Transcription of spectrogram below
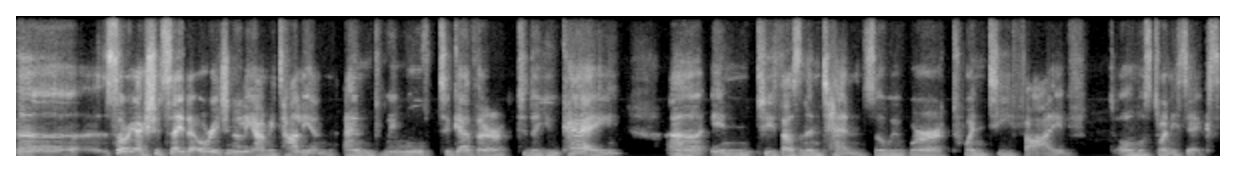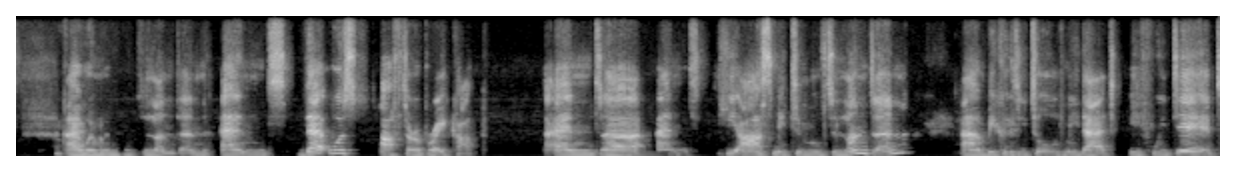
uh, sorry, I should say that originally I'm Italian and we moved together to the UK uh, mm-hmm. in 2010. So we were 25, almost 26 uh, okay. uh, when we moved to London. And that was after a breakup. And, uh, mm. and he asked me to move to London um, because he told me that if we did,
